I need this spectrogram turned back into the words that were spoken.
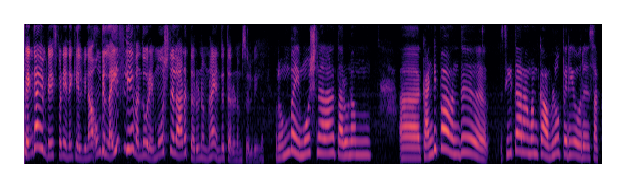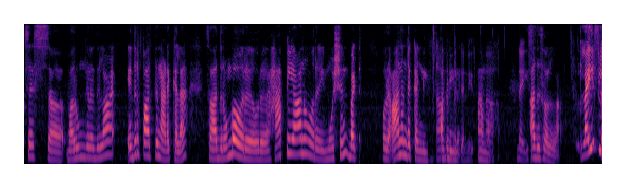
வெங்காயம் பேஸ் பண்ணி என்ன கேள்வினா உங்க லைஃப்லயே வந்து ஒரு எமோஷனலான தருணம்னா எந்த தருணம் சொல்லுவீங்க? ரொம்ப இமோஷ்னலான தருணம். ஆஹ் கண்டிப்பா வந்து சீதாராமம்க்கு அவ்வளோ பெரிய ஒரு சக்ஸஸ் வருங்கிறதுலாம் எதிர்பார்த்து நடக்கல. ஸோ அது ரொம்ப ஒரு ஒரு ஹாப்பியான ஒரு இமோஷன் பட் ஒரு ஆனந்த கண்ணீர் அப்படின்னு. கண்ணீர். ஆமா. அது சொல்லலாம். லைஃப்ல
